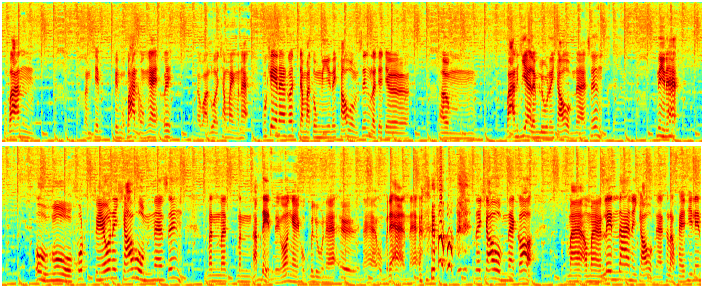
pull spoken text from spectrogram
หมู่บ้าน มันใช่เป็นหมู่บ้านเอาง่ายเอ้ยระวารั่วช่างแม่งมันฮะโอเคนะก็จะมาตรงนี้นะครับผมซึ่งเราจะเจอเอ่มบ้านเฮียอะไรไม่รู้นะครับผมนะซึ่งนี่นะฮะ โอ้โหโคตรเฟลในเช้าผมนะซึ่งมันมันมันอัปเดตหรือว่าไงผมก็ไม่รู้นะเออนะฮะผมไม่ได้อ่านนะในเช้าผมนะก็มาเอามาเล่นได้ในเช้าผมนะสำหรับใครที่เล่น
